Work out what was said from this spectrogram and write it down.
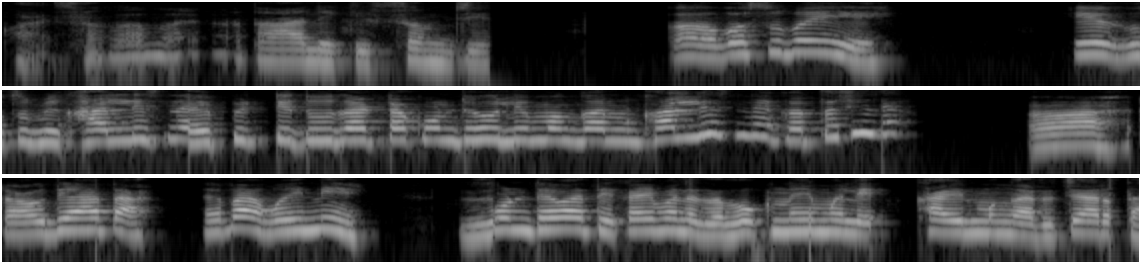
काय सांगा बाय आता आले की समजे. अ बसू बाई हे तुम्ही खाल्लीच नाही? पिट्टी दुधात टाकून ठेवली मग खाल्लीच नाही का तशी द्या राहू द्या आता. हे बा बहिणी कोण ठेवा ते. काय मला भूक नाही मला. खाईन मग आता चार वाजता.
